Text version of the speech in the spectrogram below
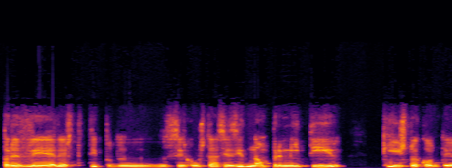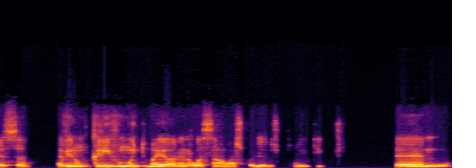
prever este tipo de, de, circunstâncias e de não permitir que isto aconteça, haver um crivo muito maior em relação à escolha dos políticos, um,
